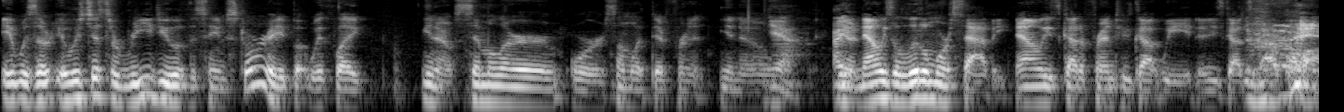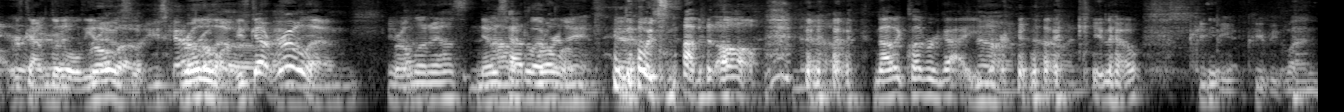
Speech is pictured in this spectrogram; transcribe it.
it was a it was just a redo of the same story, but with like you know similar or somewhat different. You know. Yeah. You know, now he's a little more savvy. Now he's got a friend who's got weed and he's got some alcohol. Right, he's right, got right. little, you know, Rollo. so- He's got Rollo. Rollo. He's got I mean, you know, knows, knows how to roll. name. no, it's not at all. No. not a clever guy No, either. no. like, you know, creepy, creepy Glenn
